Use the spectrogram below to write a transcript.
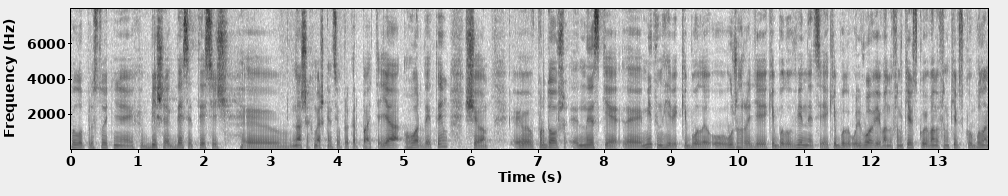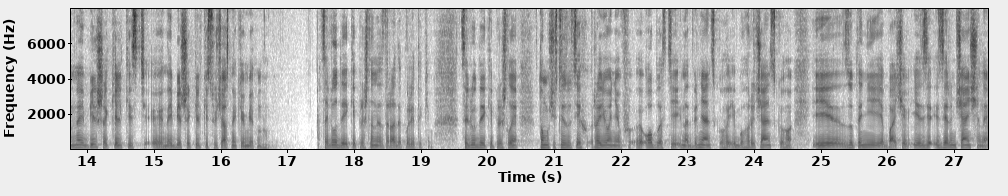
було присутніх більше як 10 тисяч е, наших мешканців Прикарпаття. Я гордий тим, що е, впродовж низки мітингів, які були у Ужгороді, які були у Вінниці, які були у Львові, Івано-Франківську, Івано-Франківську була найбільша кількість, найбільша кількість учасників мітингу. Це люди, які прийшли не заради політиків. Це люди, які прийшли в тому числі з усіх районів е, області, і Надвірнянського, і Богородчанського, і з я бачив, і з Яремчанщини.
